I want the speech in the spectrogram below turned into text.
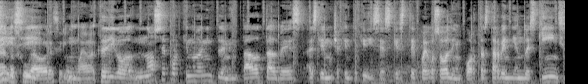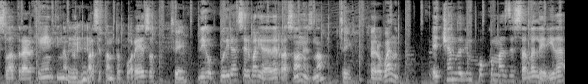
los jugadores y los mueva. Te digo, no sé por qué no lo han implementado, tal vez es que hay mucha gente que dice es que este juego solo le importa estar vendiendo skins y solo atraer gente y no preocuparse tanto por eso. Sí. Digo, pudieran ser variedad de razones, ¿no? Sí. Pero bueno, echándole un poco más de sal a la herida,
